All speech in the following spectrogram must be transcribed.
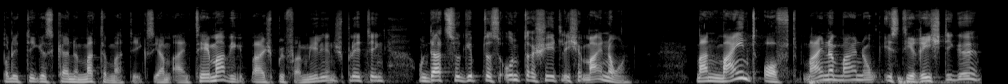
Politik ist keine Mathematik. Sie haben ein Thema, wie Beispiel Familiensplitting, und dazu gibt es unterschiedliche Meinungen. Man meint oft, meine Meinung ist die richtige.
